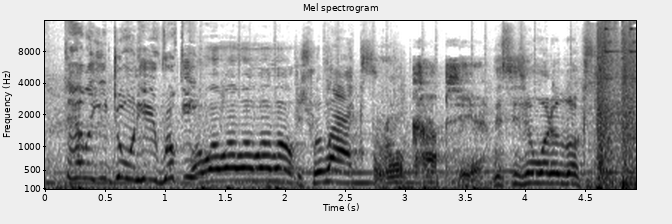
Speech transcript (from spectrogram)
What the hell are you doing here, rookie? Whoa, whoa, whoa, whoa, whoa, whoa. Just relax. We're all cops here. This isn't what it looks like.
